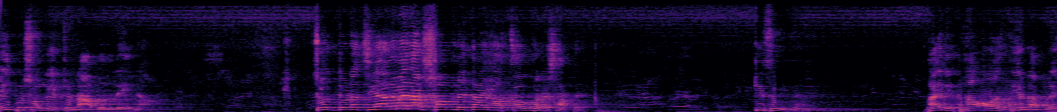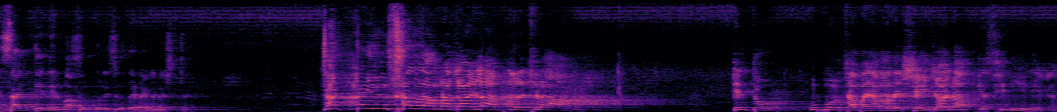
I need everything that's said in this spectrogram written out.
এই প্রসঙ্গে একটু না বললেই না। চোদ্দটা চেয়ারম্যান আর সব নেতাই ও ঘরের সাথে। কিছুই না। বাইরে ফাওয়াজ দিয়ে লাভ নেই। চারটে নির্বাচন করেছি ওদের এগেনস্টে চারটে ইনশাল্লাহ আমরা জয় লাভ করেছিলাম। কিন্তু উপর চাপায় আমাদের সেই জয়লাভকে ছিনিয়ে নিয়ে গেল।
